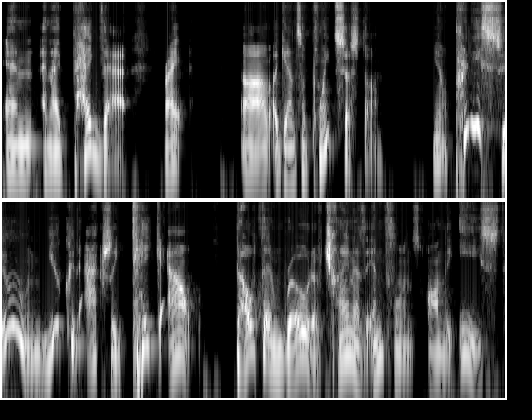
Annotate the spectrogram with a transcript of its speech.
and, and I peg that, right? Uh, against a point system you know, pretty soon you could actually take out Belt and Road of China's influence on the East,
